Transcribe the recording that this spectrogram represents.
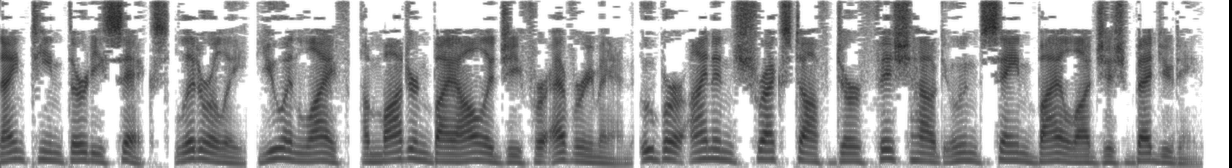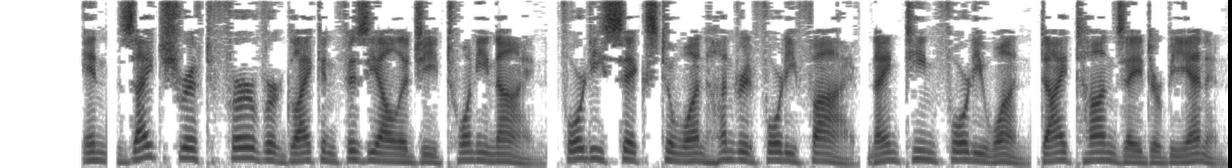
1936 literally, You and Life, A Modern Biology for Everyman über einen Schreckstoff der Fischhaut und seine biologische Bedeutung. In Zeitschrift für vergleichende Physiologie 29, 46–145 1941 Die Tänze der Bienen.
